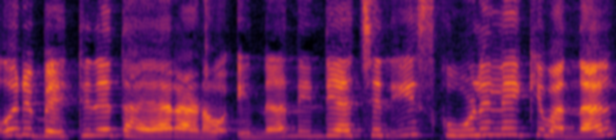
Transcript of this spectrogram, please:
ഒരു ബെറ്റിന് തയ്യാറാണോ? ഇന്ന് നിന്റെ അച്ഛൻ ഈ സ്കൂളിലേക്ക് വന്നാൽ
